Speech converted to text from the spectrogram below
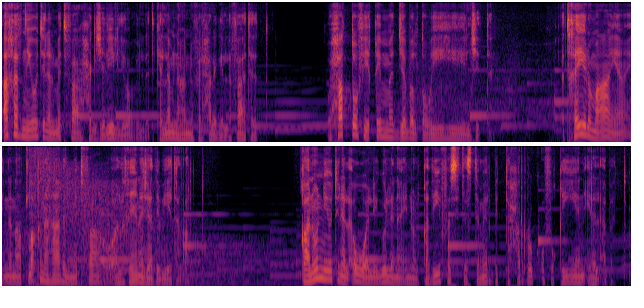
أخذ نيوتن المدفع حق جليليو اللي تكلمنا عنه في الحلقة اللي فاتت وحطه في قمة جبل طويل جدا. تخيلوا معايا إننا أطلقنا هذا المدفع وألغينا جاذبية الأرض. قانون نيوتن الأول يقول لنا إنه القذيفة ستستمر بالتحرك أفقيا إلى الأبد.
